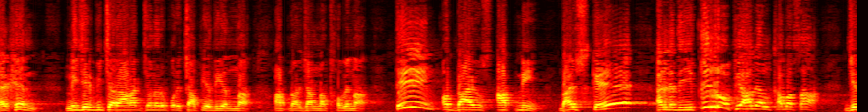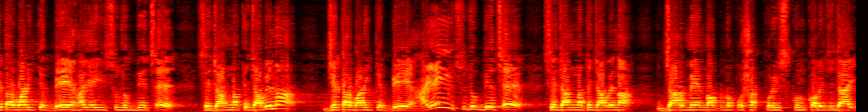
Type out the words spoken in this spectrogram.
দেখেন নিজের বিচার আর একজনের উপরে চাপিয়ে দিয়েন না। আপনার জান্নাত হবে না। তিন দায়ুস আপনি। যে তার বাড়িতে বেহায়াইর সুযোগ দিয়েছে, সে জান্নাতে যাবে না। যে তার বাড়িতে বেহায়াইর সুযোগ দিয়েছে, সে জান্নাতে যাবে না। যার মেয়ে নগ্ন পোশাক পরে স্কুল কলেজে যায়,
